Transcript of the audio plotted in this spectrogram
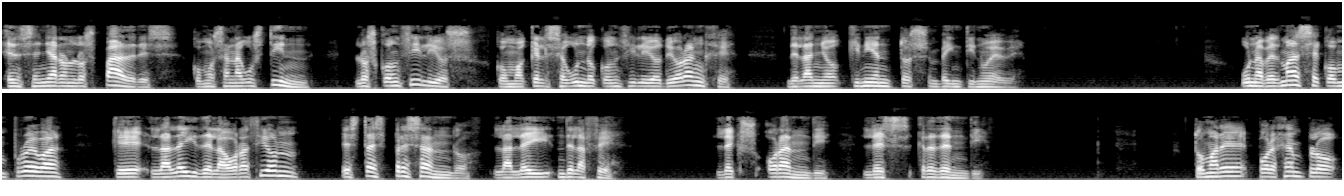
enseñaron los padres, como San Agustín, los concilios, como aquel segundo concilio de Orange del año 529. Una vez más se comprueba que la ley de la oración está expresando la ley de la fe, lex orandi, lex credendi. Tomaré, por ejemplo,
